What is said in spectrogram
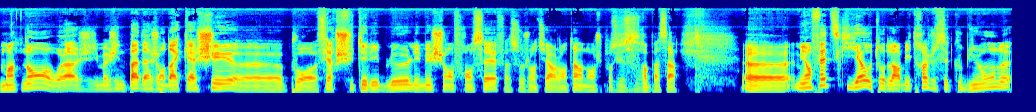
Maintenant, voilà, j'imagine pas d'agenda caché euh, pour faire chuter les Bleus, les méchants français face aux gentils argentins. Non, je pense que ce sera pas ça. Euh, mais en fait, ce qu'il y a autour de l'arbitrage de cette Coupe du Monde,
